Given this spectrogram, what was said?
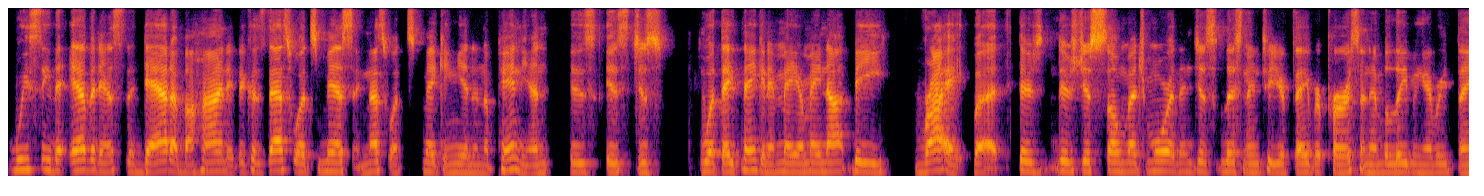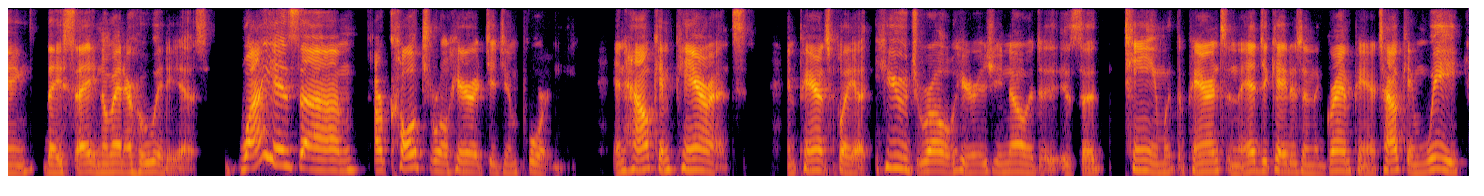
we see the evidence the data behind it because that's what's missing. That's what's making it an opinion is is just what they think and it may or may not be right but there's there's just so much more than just listening to your favorite person and believing everything they say no matter who it is. Why is um, our cultural heritage important? And how can parents and parents play a huge role here as you know it's a team with the parents and the educators and the grandparents how can we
